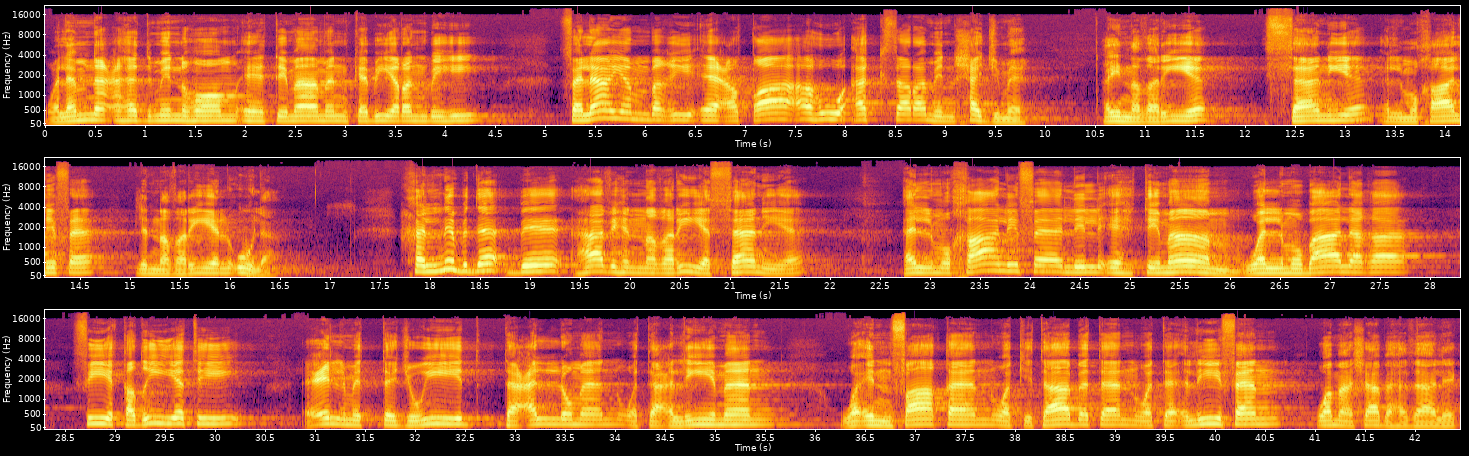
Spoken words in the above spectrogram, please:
ولم نعهد منهم اهتماما كبيرا به فلا ينبغي إعطاءه أكثر من حجمه. أي النظرية الثانية المخالفة للنظرية الأولى. خل نبدأ بهذه النظرية الثانية المخالفة للاهتمام والمبالغة في قضية علم التجويد تعلما وتعليما وإنفاقا وكتابة وتأليفا وما شابه ذلك.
